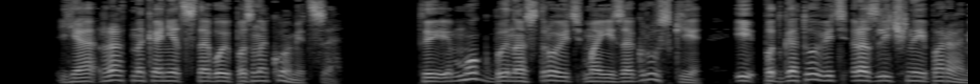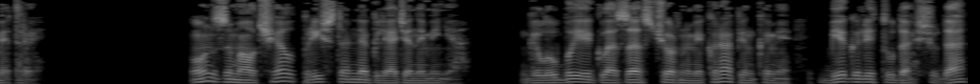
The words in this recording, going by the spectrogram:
— «я рад, наконец, с тобой познакомиться. Ты мог бы настроить мои загрузки и подготовить различные параметры?» Он замолчал, пристально глядя на меня. Голубые глаза с черными крапинками бегали туда-сюда,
